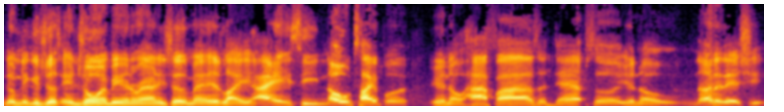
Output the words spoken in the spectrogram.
them niggas just enjoying being around each other, man. It's like I ain't see no type of you know high fives or daps or you know none of that shit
